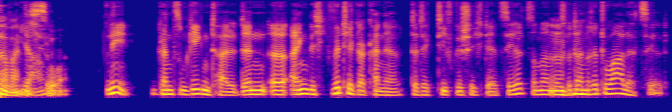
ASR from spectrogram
aber nicht ja. so. Nee, ganz im Gegenteil. Denn äh, eigentlich wird hier gar keine Detektivgeschichte erzählt, sondern mhm. es wird ein Ritual erzählt.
